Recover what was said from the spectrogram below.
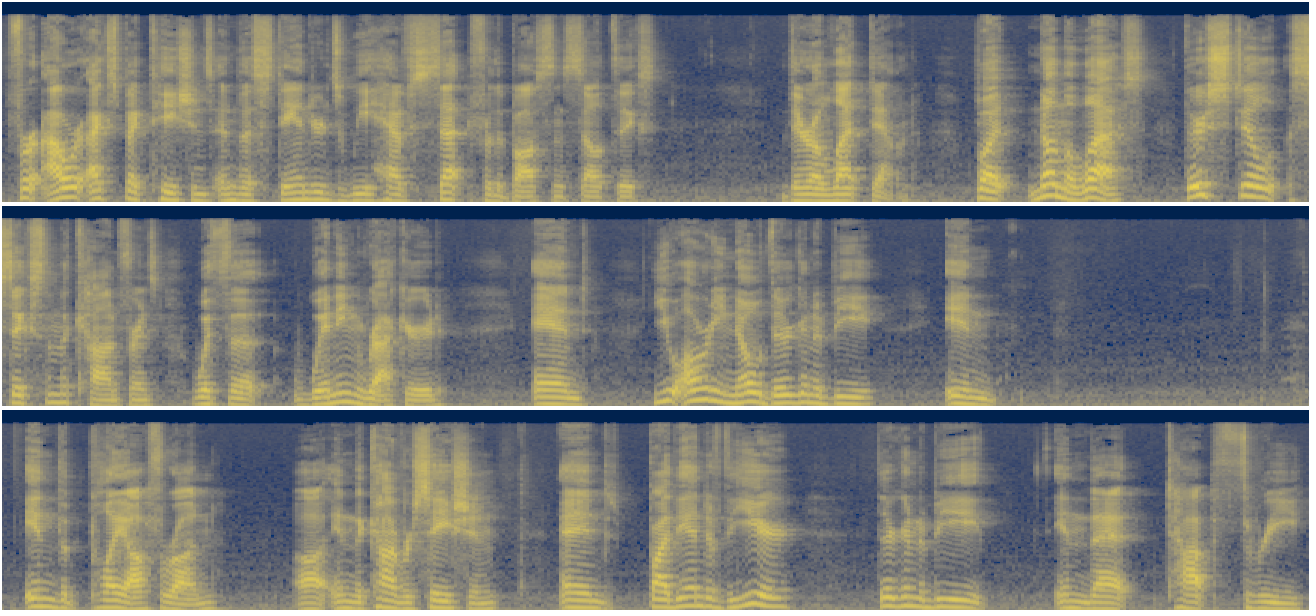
for our expectations and the standards we have set for the Boston Celtics, they're a letdown. But nonetheless, they're still sixth in the conference with a winning record, and you already know they're going to be in in the playoff run, uh, in the conversation, and by the end of the year, they're going to be in that top three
